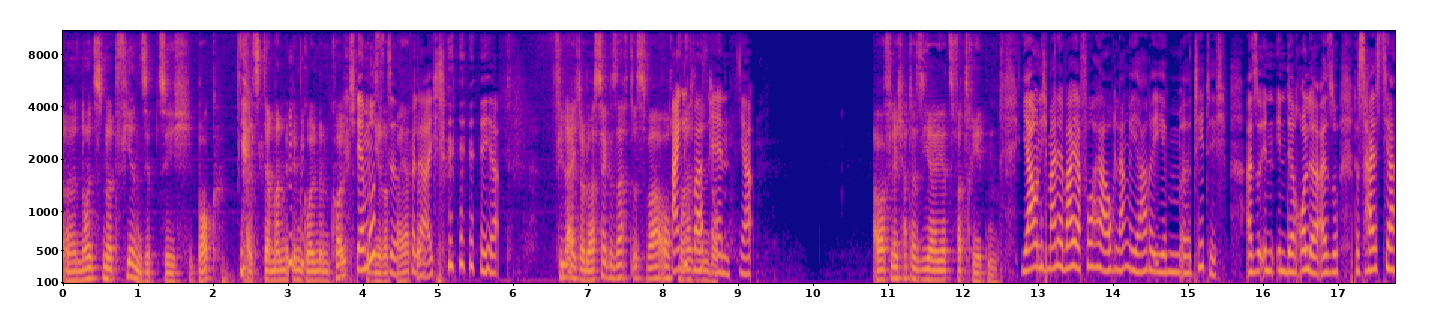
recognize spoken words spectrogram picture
äh, 1974 Bock, als der Mann mit dem goldenen Colt Der musste feierte. vielleicht. ja. Vielleicht, aber du hast ja gesagt, es war auch Eigentlich war es N, ja. Aber vielleicht hat er sie ja jetzt vertreten. Ja, und ich meine, er war ja vorher auch lange Jahre eben äh, tätig. Also in, in der Rolle. Also das heißt ja,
